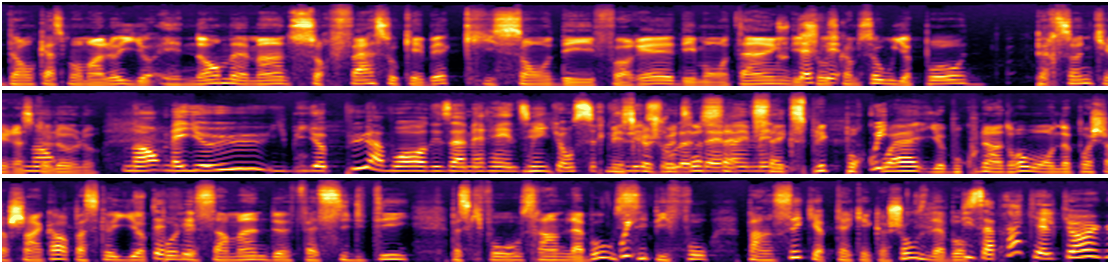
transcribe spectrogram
Donc, à ce moment-là, il y a énormément de surfaces au Québec qui sont des forêts, des montagnes, des choses comme ça, où il n'y a pas personne qui reste là, là, Non, mais il y a eu, il y a pu avoir des Amérindiens qui ont circulé mais ce que je veux dire, Ça, explique pourquoi il y a beaucoup d'endroits où on n'a pas cherché encore, parce qu'il n'y a pas nécessairement de facilité, parce qu'il faut se rendre là-bas aussi, puis il faut penser qu'il y a peut-être quelque chose là-bas. Puis ça prend quelqu'un,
